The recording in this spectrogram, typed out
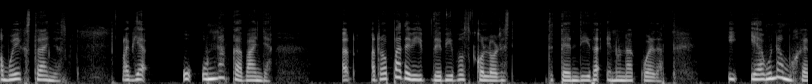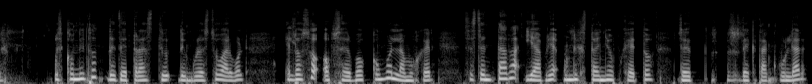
muy, extrañas. Había una cabaña, ropa de, vivos colores tendida en una cuerda y, y a una mujer Escondido detrás de, un grueso árbol, el oso observó cómo la mujer se sentaba y abría un extraño objeto rectangular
